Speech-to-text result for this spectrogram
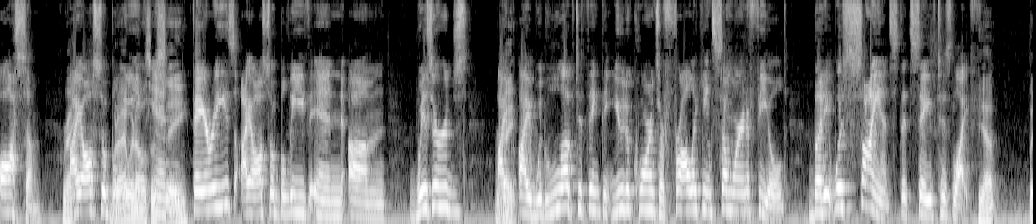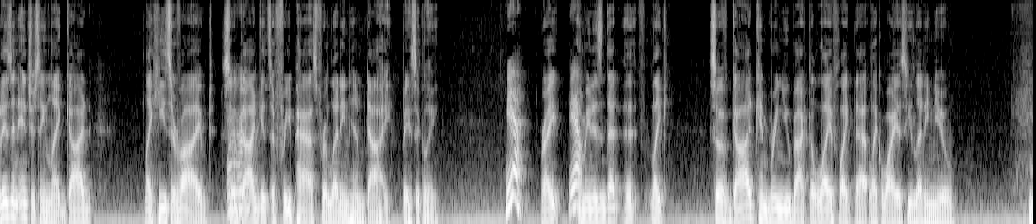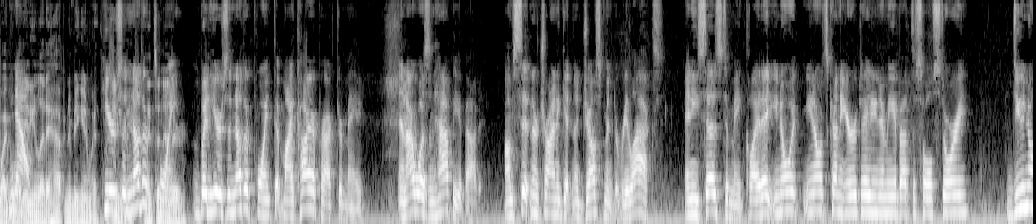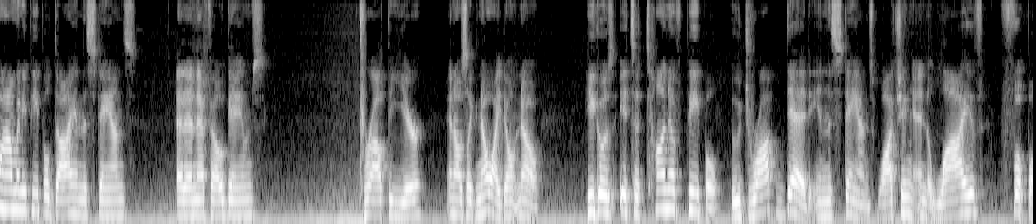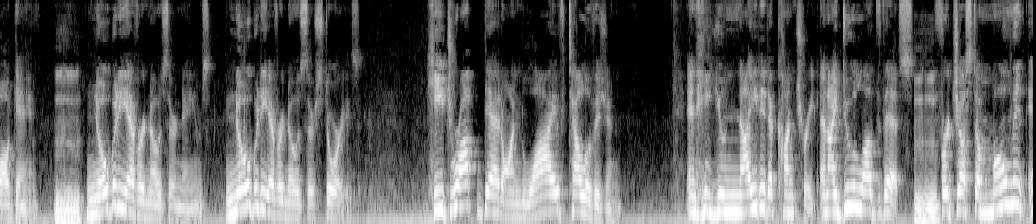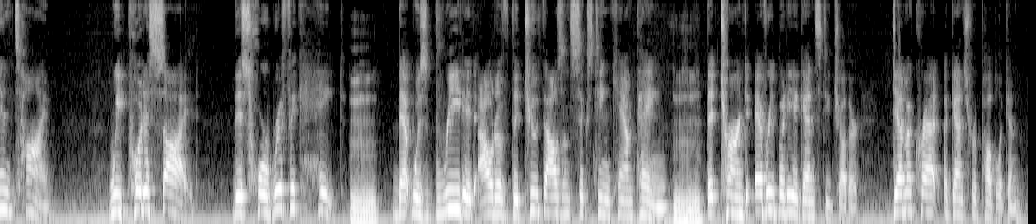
awesome. Right. I also believe I would also in say- fairies. I also believe in um, wizards. Right. I, I would love to think that unicorns are frolicking somewhere in a field, but it was science that saved his life. Yep. But isn't it interesting? Like God, like he survived, so Mm-hmm. God gets a free pass for letting him die, basically, Yeah. right? Yeah. I mean, isn't that uh, like? So if God can bring you back to life like that, like why is He letting you? Like why Now, did He let it happen to begin with? Here's anyway, another that's point, another- but here's another point that my chiropractor made, and I wasn't happy about it. I'm sitting there trying to get an adjustment to relax, and he says to me, "Clydette, you know what? You know what's kind of irritating to me about this whole story? Do you know how many people die in the stands at NFL games throughout the year?" And I was like, "No, I don't know." He goes, It's a ton of people who drop dead in the stands watching a live football game. Mm-hmm. Nobody ever knows their names, nobody ever knows their stories. He dropped dead on live television and he united a country. And I do love this. Mm-hmm. For just a moment in time, we put aside this horrific hate mm-hmm. that was breeded out of the 2016 campaign mm-hmm. that turned everybody against each other. Democrat against Republican,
